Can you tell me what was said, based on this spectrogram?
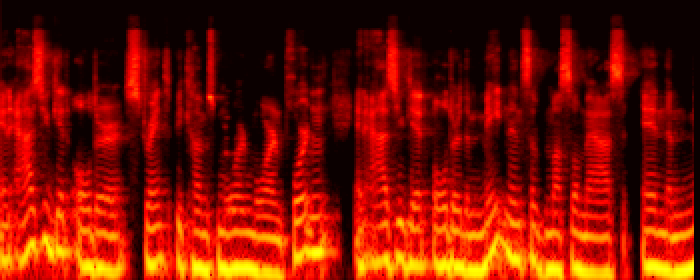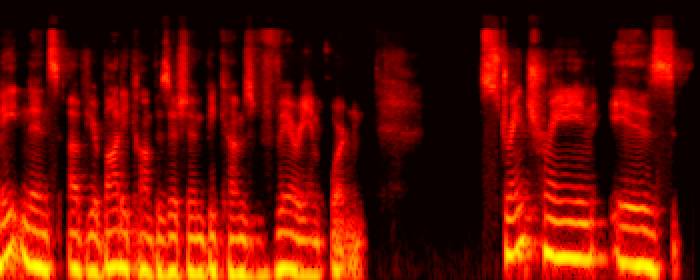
And as you get older, strength becomes more and more important. And as you get older, the maintenance of muscle mass and the maintenance of your body composition becomes very important. Strength training is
